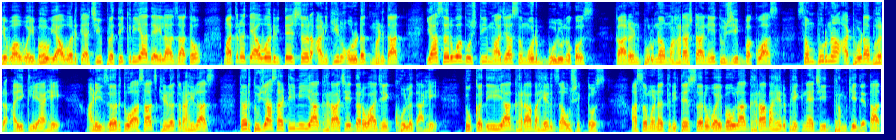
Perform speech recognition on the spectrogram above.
तेव्हा वैभव यावर त्याची प्रतिक्रिया द्यायला जातो. मात्र त्यावर रितेश सर आणखीन ओरडत म्हणतात या सर्व गोष्टी माझ्यासमोर बोलू नकोस. कारण पूर्ण महाराष्ट्राने तुझी बकवास संपूर्ण आठवडाभर ऐकली आहे. आणि जर तू असाच खेळत राहिलास तर तुझ्यासाठी मी या घराचे दरवाजे खोलत आहे. तू कधीही या घराबाहेर जाऊ शकतोस. असं म्हणत रितेश सर वैभवला घराबाहेर फेकण्याची धमकी देतात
